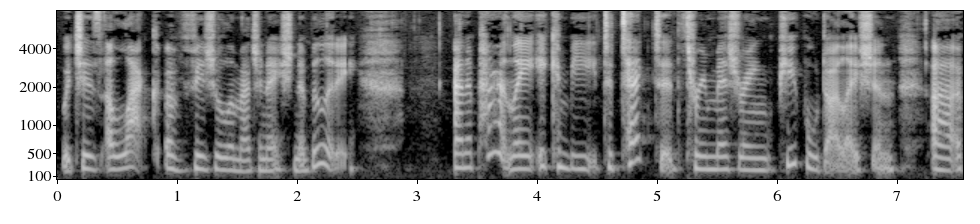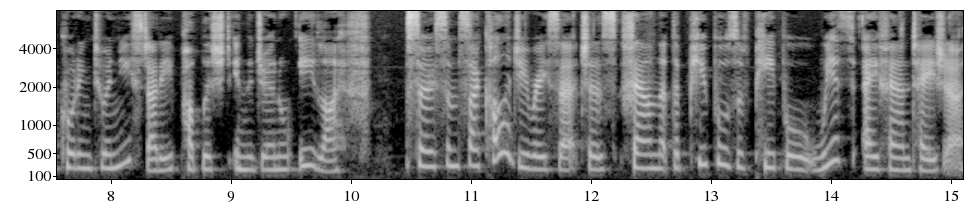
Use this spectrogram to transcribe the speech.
which is a lack of visual imagination ability. And apparently, it can be detected through measuring pupil dilation, uh, according to a new study published in the journal eLife. So, some psychology researchers found that the pupils of people with aphantasia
